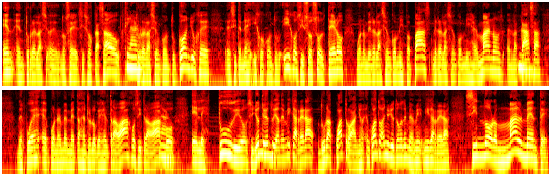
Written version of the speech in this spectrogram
en, en tu relación, eh, no sé, si sos casado, Claro. tu relación con tu cónyuge, eh, si tenés hijos con tus hijos, si sos soltero, bueno, mi relación con mis papás, mi relación con mis hermanos en la casa. Después eh, ponerme metas dentro de lo que es el trabajo, si trabajo, Claro. el estudio. Si yo estoy estudiando en mi carrera, dura cuatro años. ¿En cuántos años yo tengo que terminar mi, mi carrera? Si normalmente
